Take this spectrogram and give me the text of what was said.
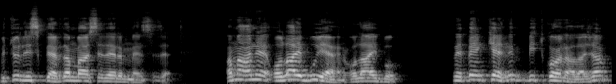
Bütün risklerden bahsederim ben size. Ama hani olay bu yani olay bu. Hani ben kendim Bitcoin alacağım.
